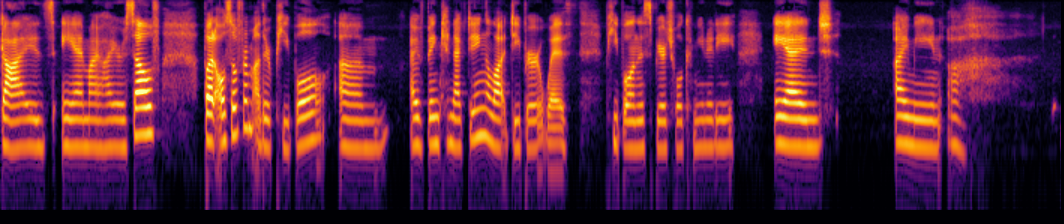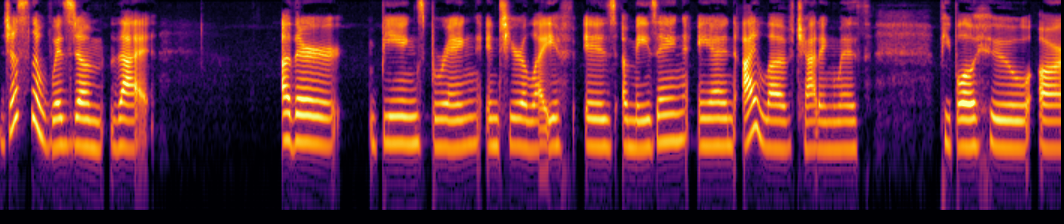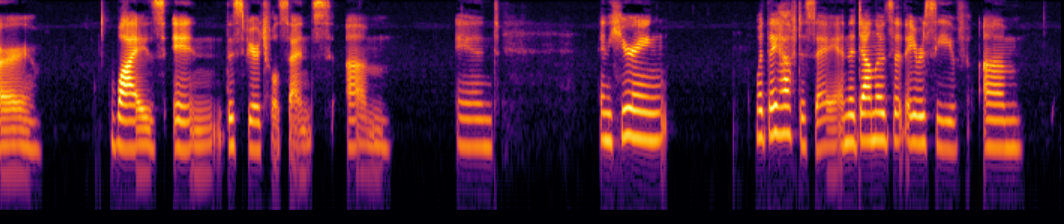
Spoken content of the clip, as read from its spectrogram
guides and my higher self, but also from other people. Um, I've been connecting a lot deeper with people in the spiritual community. And I mean, ugh, just the wisdom that other beings bring into your life is amazing. And I love chatting with people who are wise in the spiritual sense um, and and hearing what they have to say and the downloads that they receive um,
